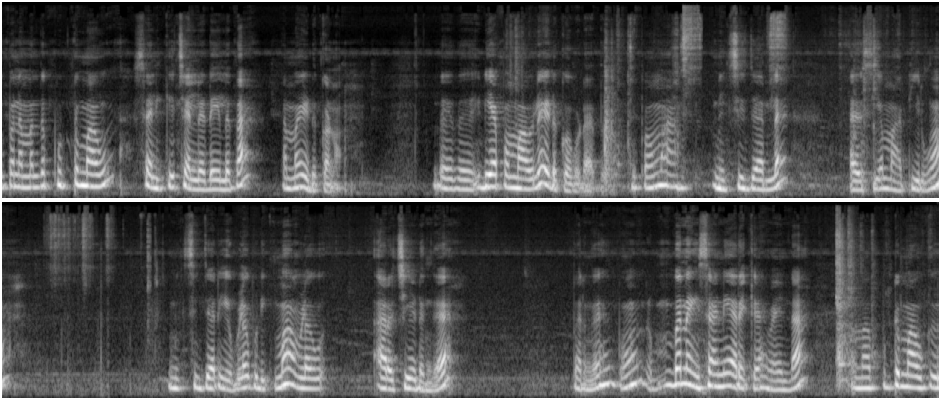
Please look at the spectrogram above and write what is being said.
இப்போ நம்ம இந்த புட்டு மாவு சலிக்க செல்லடையில் தான் நம்ம எடுக்கணும். இந்த இது இடியாப்பம் மாவில் எடுக்கக்கூடாது. இப்போ மிக்சி ஜாரில் அரிசியை மாற்றிடுவோம் மிக்சி ஜார் எவ்வளோ பிடிக்குமோ அவ்வளோ அரைச்சி எடுங்க. பாருங்கள் இப்போ ரொம்ப நைசானே அரைக்க வேண்டாம். நம்ம புட்டு மாவுக்கு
